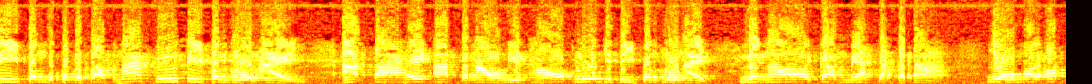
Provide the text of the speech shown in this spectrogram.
ទីពឹងពុទ្ធសាសនាគឺទីពឹងខ្លួនឯងអត្តាហេអត្តណោនិថោខ្លួនជាទីពឹងខ្លួនឯងនឹងហើយកម្មសកតាញោមឲ្យអត់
